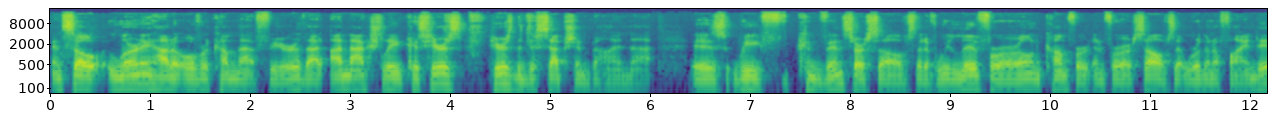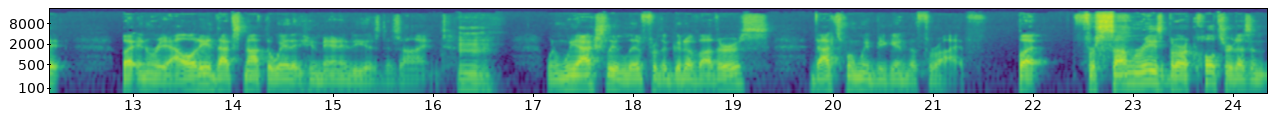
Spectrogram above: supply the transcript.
And so learning how to overcome that fear that I'm actually cuz here's here's the deception behind that is we convince ourselves that if we live for our own comfort and for ourselves that we're going to find it. But in reality, that's not the way that humanity is designed. Hmm. When we actually live for the good of others, that's when we begin to thrive. But for some reason, but our culture doesn't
